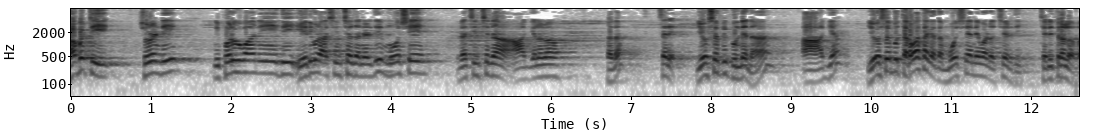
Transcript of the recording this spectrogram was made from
కాబట్టి చూడండి నీ పొరుగువానిది ఏది కూడా ఆశించదు అనేది మోసే రచించిన ఆజ్ఞలలో కదా? సరే యోసెపుకి ఉండేనా ఆ ఆజ్ఞ? యోసెపు తర్వాత కదా మోసే అనేవాడు వచ్చేది చరిత్రలో.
